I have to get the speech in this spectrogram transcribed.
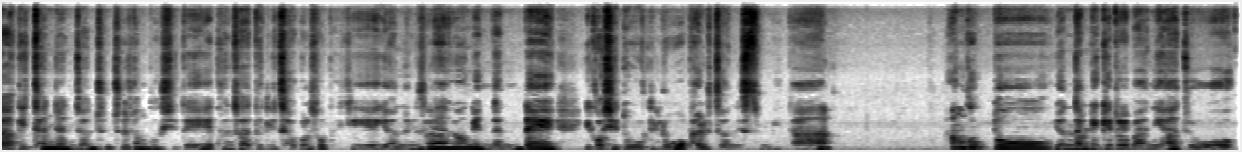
약 2000년 전 춘추전국 시대에 군사들이 적을 속이기 위해 연을 사용했는데 이것이 놀이로 발전했습니다. 한국도 연 날리기를 많이 하죠.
